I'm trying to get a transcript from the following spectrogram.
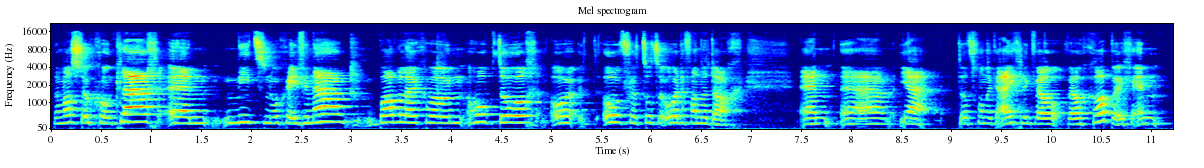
Dan was het ook gewoon klaar en niet nog even na babbelen, gewoon hop door over tot de orde van de dag. En uh, ja, dat vond ik eigenlijk wel, wel grappig. En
